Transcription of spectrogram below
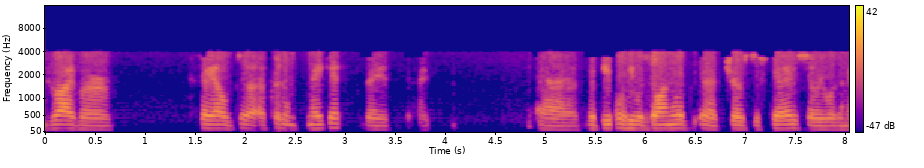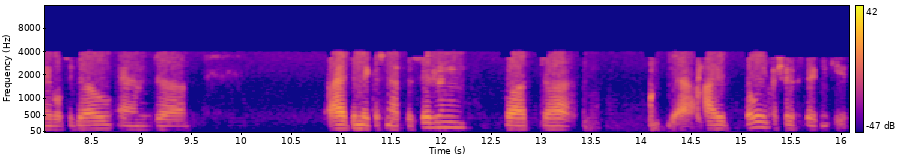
driver failed. Uh, couldn't make it. They uh, the people he was going with uh, chose to stay, so he wasn't able to go, and uh, I had to make a snap decision. But uh, yeah, I believe I should have stayed in Kiev.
